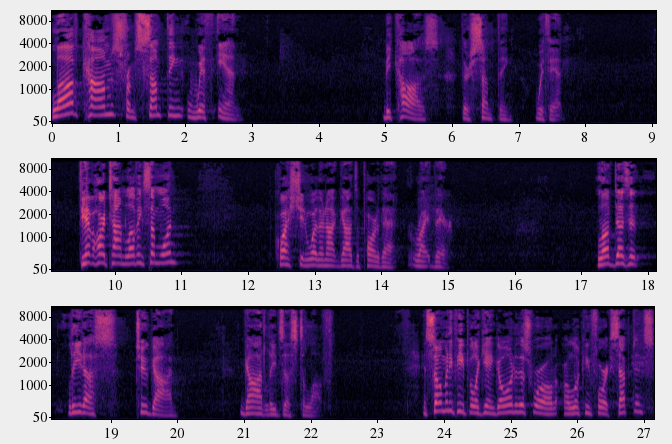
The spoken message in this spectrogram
Love comes from something within because there's something within. If you have a hard time loving someone, question whether or not God's a part of that right there. Love doesn't lead us to God, God leads us to love. And so many people, again, go into this world are looking for acceptance,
